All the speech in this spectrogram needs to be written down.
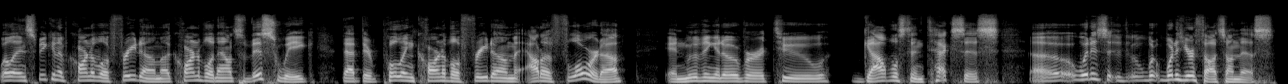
Well, and speaking of Carnival of Freedom, uh, Carnival announced this week that they're pulling Carnival of Freedom out of Florida and moving it over to Galveston, Texas. Uh, what is what, what are your thoughts on this?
